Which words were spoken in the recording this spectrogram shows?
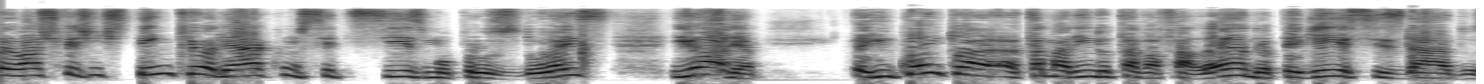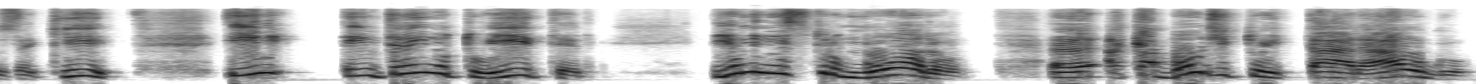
eu acho que a gente tem que olhar com ceticismo para os dois. E olha, enquanto a, Tamarindo estava falando, eu peguei esses dados aqui e entrei no Twitter e o ministro Moro uh, acabou de twittar algo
